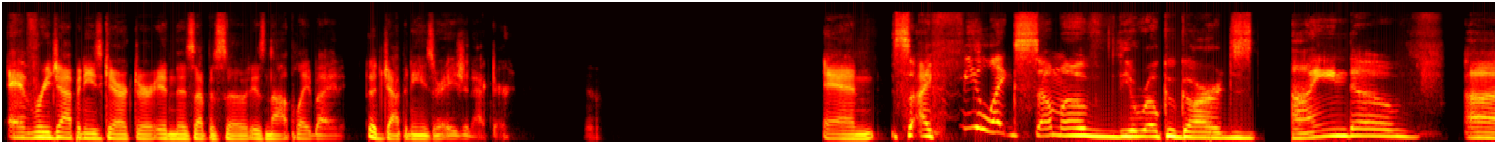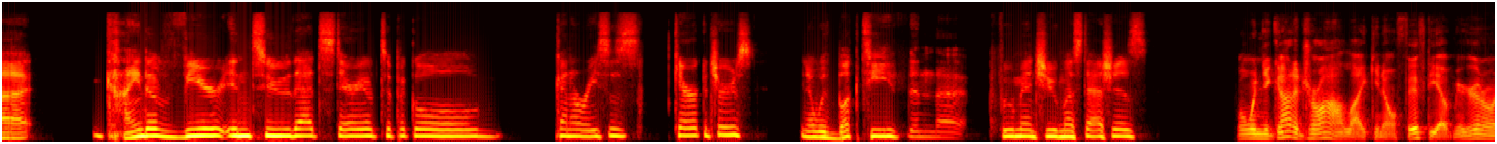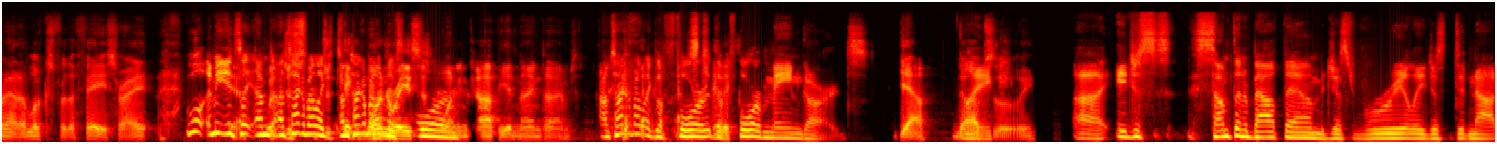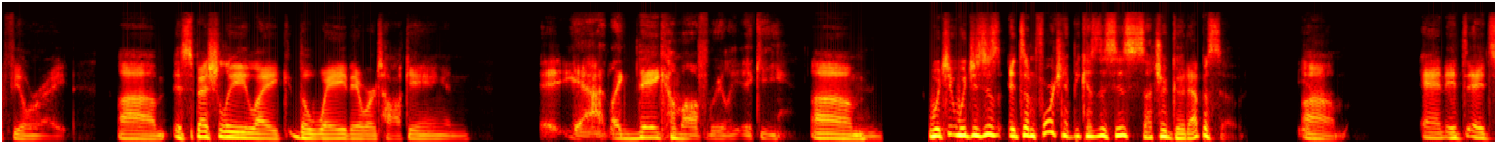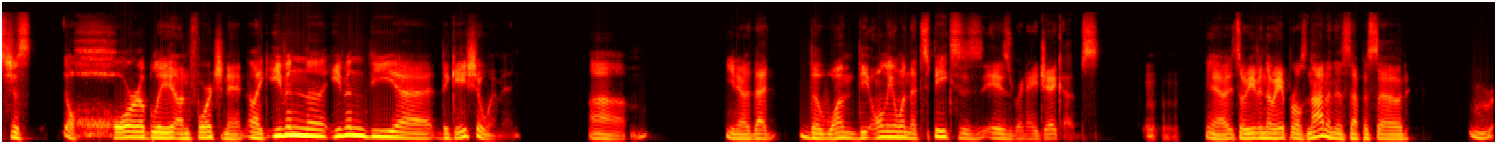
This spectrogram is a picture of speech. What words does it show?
every japanese character in this episode is not played by a japanese or asian actor Yeah. and so i feel like some of the oroku guards kind of uh kind of veer into that stereotypical kind of racist caricatures, you know, with buck teeth and the Fu Manchu mustaches. Well, when you got to draw like you know fifty of them, you're gonna run out of looks for the face, right? Well, I mean, it's Yeah. like I'm, But I'm just- talking about like just I'm talking about one the racist four. one and copy it nine times. I'm talking about like the four the four main guards. Yeah, no, Like- absolutely. uh it just something about them just really just did not feel right um especially like the way they were talking and eh, yeah like they come off really icky um Mhm. which which is just it's unfortunate because this is such a good episode Yeah. um and it it's just horribly unfortunate like even the even the uh the geisha women um you know that the one the only one that speaks is is renae jacobs Mhm. you know so even though april's not in this episode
